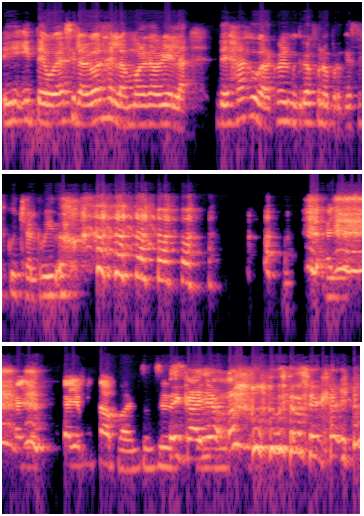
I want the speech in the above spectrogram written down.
Y, te voy a decir algo desde el amor, Gabriela. Deja jugar con el micrófono porque se escucha el ruido. Cayó, mi tapa, entonces. Se cayó, se cayó.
